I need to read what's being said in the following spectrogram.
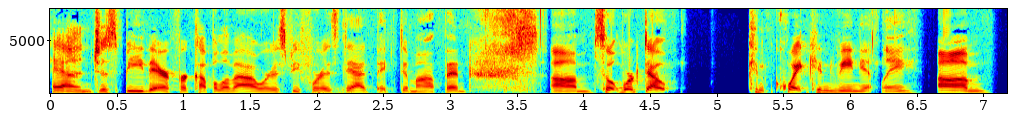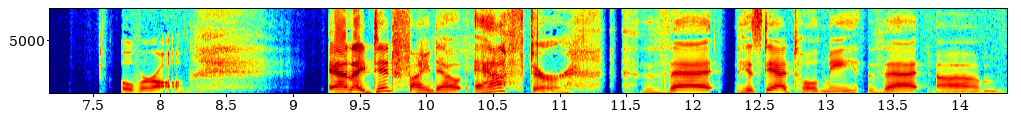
and just be there for a couple of hours before his dad picked him up. And um, so it worked out con- quite conveniently um, overall. And I did find out after that his dad told me that um,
